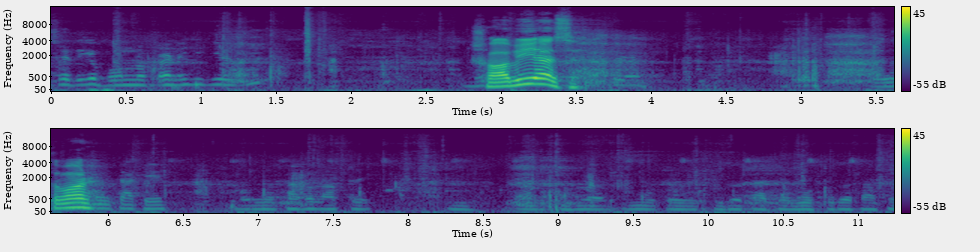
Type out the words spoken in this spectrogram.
আছে এদিকে বন্য প্রাণী কি কি আছে? সবই আছে। তোমার? থাকে বন্য ছাগল আছে মোটর আছে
